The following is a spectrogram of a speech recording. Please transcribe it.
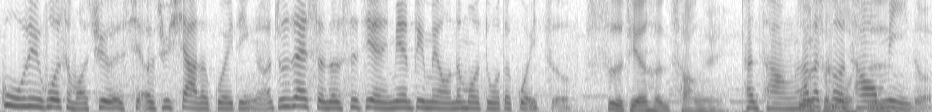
顾虑或什么去而去下的规定啊，就是在神的世界里面并没有那么多的规则。四天很长哎，很长，他的课超密的。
